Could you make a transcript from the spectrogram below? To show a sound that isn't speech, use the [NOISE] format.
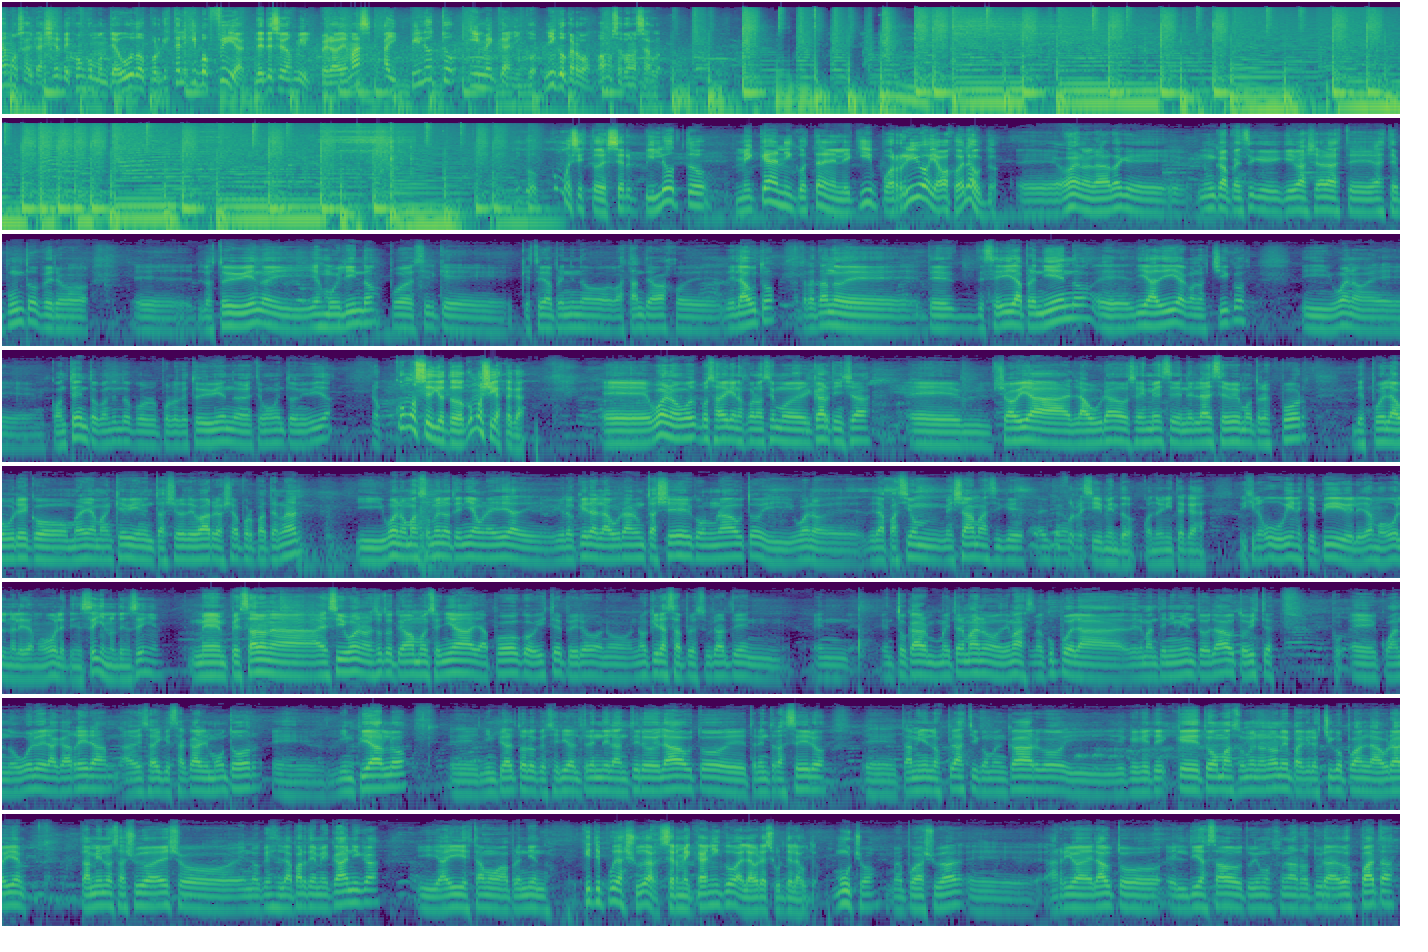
Llegamos al taller de Juanjo Monteagudo porque está el equipo Fiat de TC2000, pero además hay piloto y mecánico. Nico Carbón, vamos a conocerlo. Nico, ¿cómo es esto de ser piloto, mecánico, estar en el equipo, arriba y abajo del auto? Eh, bueno, la verdad que nunca pensé que, que iba a llegar a este, a este punto, pero eh, lo estoy viviendo y, es muy lindo. Puedo decir que, que estoy aprendiendo bastante abajo de- del auto, tratando de, de- de seguir aprendiendo eh, día a día con los chicos. Y bueno, eh, contento, contento por, por lo que estoy viviendo en este momento de mi vida. ¿Cómo se dio todo? ¿Cómo llegaste acá? Bueno, vos, vos sabés que nos conocemos del karting ya. Yo había laburado seis meses en el ASB Motorsport, después laburé con Brian Mankevi en un taller de barrio allá por Paternal. Y bueno, más o menos tenía una idea de, de lo que era laburar en un taller con un auto y bueno, de, de la pasión me llama, así que ahí ¿Cómo fue el recibimiento cuando viniste acá? Dijeron, uh, viene este pibe, le damos bola, no le damos bola, ¿te enseñan, no te enseñan? me empezaron a decir, bueno, nosotros te vamos a enseñar de a poco, ¿viste? Pero no, no quieras apresurarte en, en- en tocar, meter mano de más. Me ocupo de la- del mantenimiento del auto, ¿viste? Eh, cuando vuelve la carrera, a veces hay que sacar el motor, eh, limpiarlo, eh, limpiar todo lo que sería el tren delantero del auto, tren trasero, también los plásticos me encargo y de que, que te- quede todo más o menos en orden para que los chicos puedan laburar bien. También los ayudo a ellos en lo que es la parte mecánica y ahí estamos aprendiendo. ¿Qué te puede ayudar ser mecánico a la hora de subirte al auto? Mucho me puede ayudar. eh, arriba del auto el día sábado tuvimos una rotura de dos patas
